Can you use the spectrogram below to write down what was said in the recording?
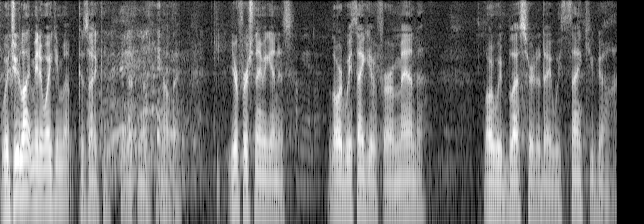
Would you like me to wake him up? Because I can. No, no, no thank. Your first name again is Amanda. Lord, we thank you for Amanda. Lord, we bless her today. We thank you, God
